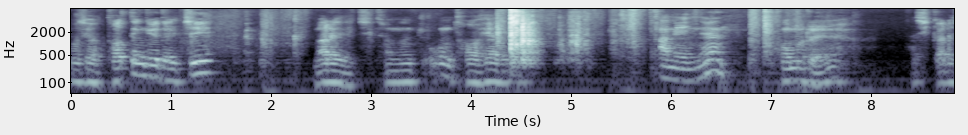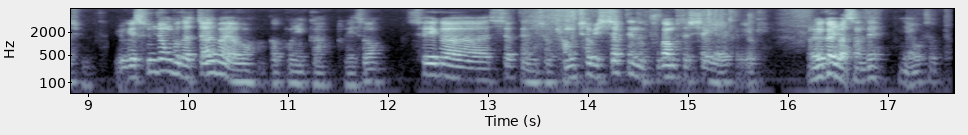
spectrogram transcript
보세요. 더 당겨야 될지 말아야 될지. 저는 조금 더 해야 될것 같아요. 안에 있는 고무를 다시 깔아줍니다. 이게 순정보다 짧아요. 아까 보니까. 그래서 쇠가 시작되는 저 경첩이 시작되는 구간부터 시작해야 돼요. 이렇게. 여기까지 왔었는데 여기서부터.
